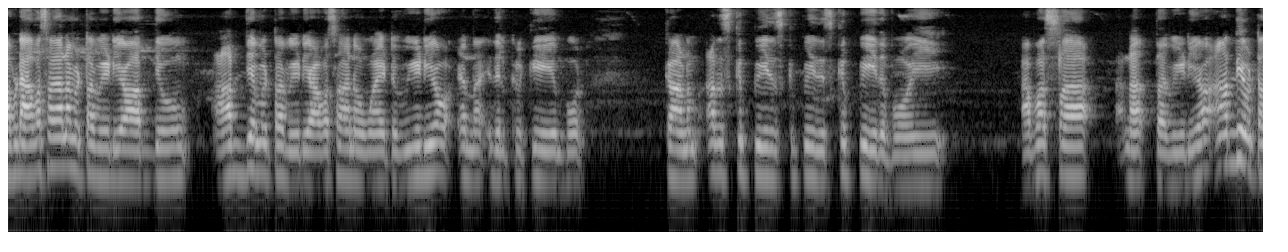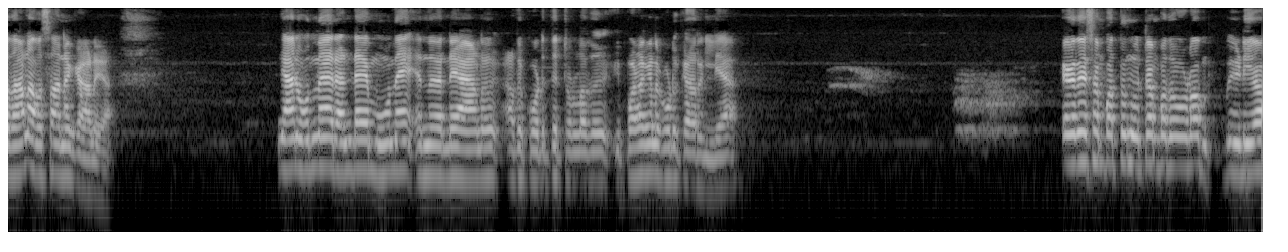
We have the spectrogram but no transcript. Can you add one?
അവിടെ അവസാനമിട്ട വീഡിയോ ആദ്യവും ആദ്യമിട്ട വീഡിയോ അവസാനവുമായിട്ട് വീഡിയോ എന്ന ഇതിൽ ക്ലിക്ക് ചെയ്യുമ്പോൾ കാണും. അത് സ്കിപ്പ് ചെയ്ത് സ്കിപ്പ് ചെയ്ത് സ്കിപ്പ് ചെയ്ത് പോയി. അവസാനത്തെ വീഡിയോ ആദ്യം ഇട്ടതാണ് അവസാനം കാണുക. ഞാൻ ഒന്ന് രണ്ട് മൂന്ന് എന്ന് തന്നെയാണ് അത് കൊടുത്തിട്ടുള്ളത്. ഇപ്പോഴങ്ങനെ കൊടുക്കാറില്ല. ഏകദേശം പത്ത് നൂറ്റമ്പതോളം വീഡിയോ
